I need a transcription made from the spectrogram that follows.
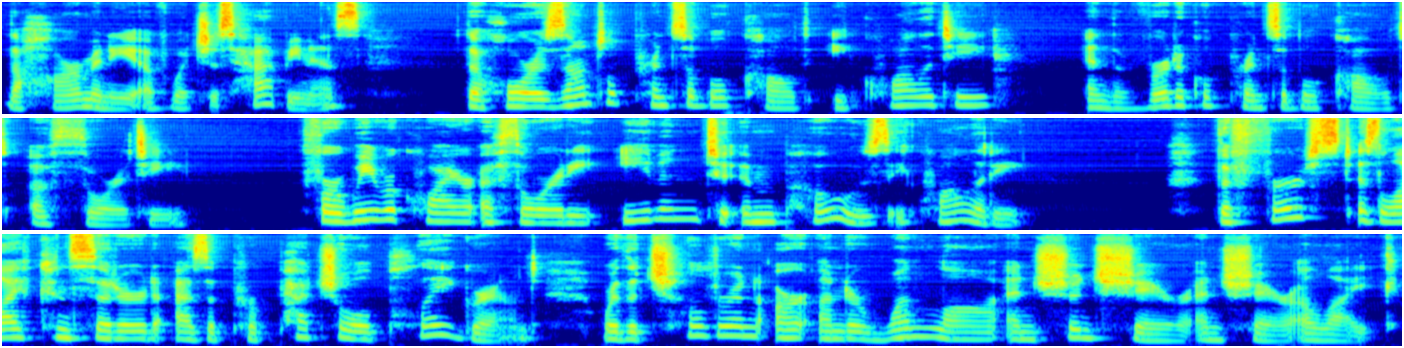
the harmony of which is happiness, the horizontal principle called equality, and the vertical principle called authority. For we require authority even to impose equality. The first is life considered as a perpetual playground where the children are under one law and should share and share alike.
